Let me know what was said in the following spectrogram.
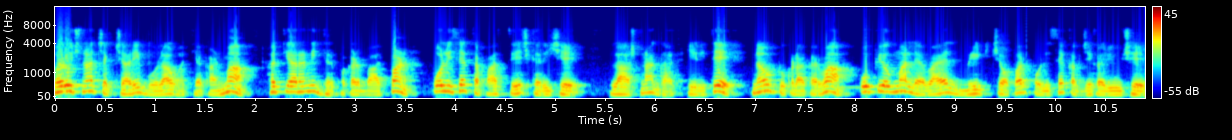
ભરૂચના ચકચારી બોલાવ હત્યાકાંડમાં હત્યારાની ધરપકડ બાદ પણ પોલીસે તપાસ તેજ કરી છે. લાશના ઘાતકી રીતે નવ ટુકડા કરવા ઉપયોગમાં લેવાયેલ મીટ ચોપર પોલીસે કબજે કર્યું છે.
